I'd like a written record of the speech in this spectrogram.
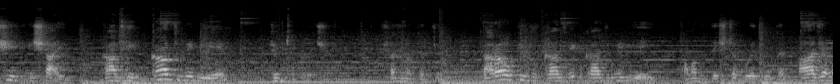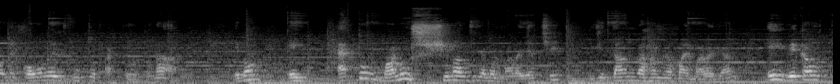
শিখ, ইসাই কাঁধে কাঁধ মিলিয়ে যুদ্ধ করেছিল স্বাধীনতার জন্য। তারাও কিন্তু কাঁধে কাঁধ মিলিয়েই আমাদের দেশটা গড়ে তুলতেন। আজ আমাদের কমনওয়েলথভুক্ত থাকতে হতো না। এবং এই এত মানুষ সীমান্তে যেমন মারা যাচ্ছে যে দাঙ্গা হাঙ্গামায় মারা যান, এই বেকারত্ব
